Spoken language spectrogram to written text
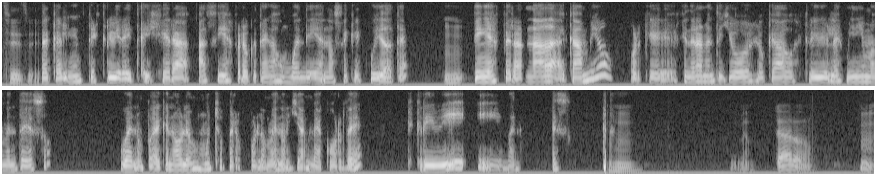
Sí, sí. O sea, que alguien te escribiera y te dijera, ah, sí, espero que tengas un buen día, no sé qué, cuídate, sin esperar nada a cambio, porque generalmente yo es lo que hago, escribirles mínimamente eso. Bueno, puede que no hablemos mucho, pero por lo menos ya me acordé, escribí y bueno, eso. No. Claro. Hmm,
